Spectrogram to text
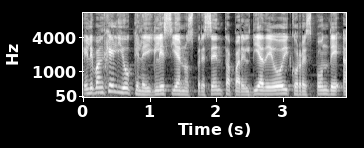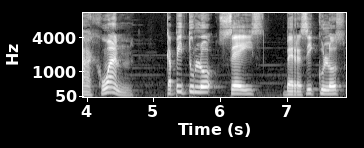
El Evangelio que la iglesia nos presenta para el día de hoy corresponde a Juan, capítulo 6, versículos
